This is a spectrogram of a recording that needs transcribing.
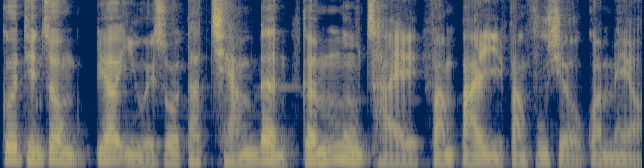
各位听众不要以为说它强韧跟木材防白蚁、防腐朽有关，没有。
